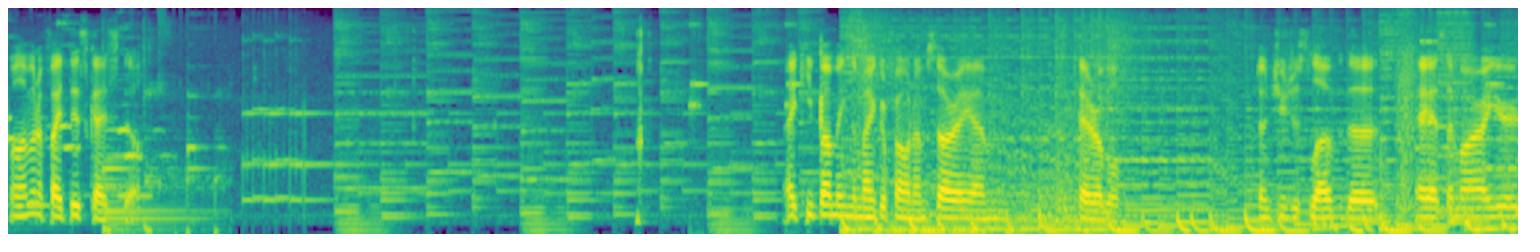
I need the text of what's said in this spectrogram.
Well, I'm gonna fight this guy still. I keep bumming the microphone, I'm sorry, I'm terrible. Don't you just love the ASMR you're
